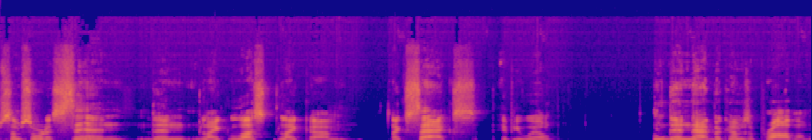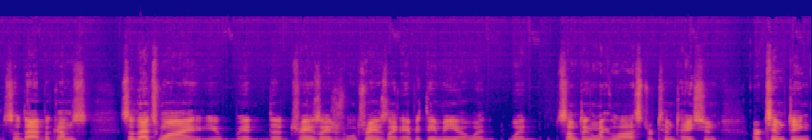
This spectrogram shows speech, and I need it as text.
some sort of sin then like lust like um like sex if you will then that becomes a problem. So that becomes So that's why you it, the translators will translate epithumia with with something like lust or temptation or tempting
